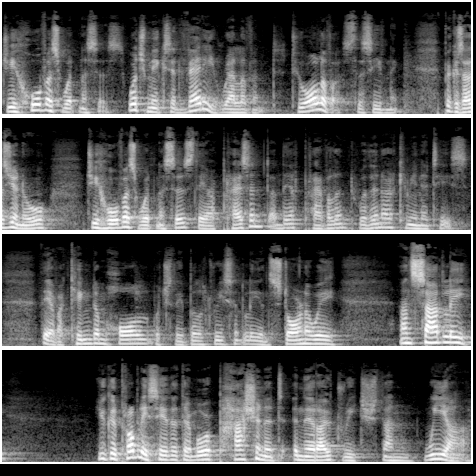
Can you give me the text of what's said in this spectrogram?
Jehovah's Witnesses, which makes it very relevant to all of us this evening. Because as you know, Jehovah's Witnesses, they are present and they are prevalent within our communities. They have a kingdom hall which they built recently in Stornoway. And sadly, you could probably say that they're more passionate in their outreach than we are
